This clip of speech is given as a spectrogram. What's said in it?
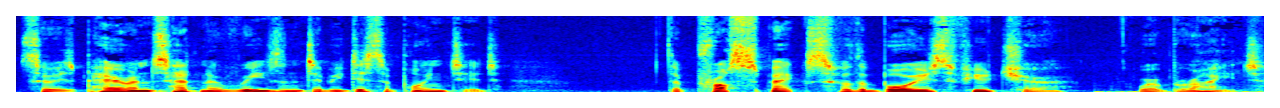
so his parents had no reason to be disappointed. The prospects for the boy's future were bright.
